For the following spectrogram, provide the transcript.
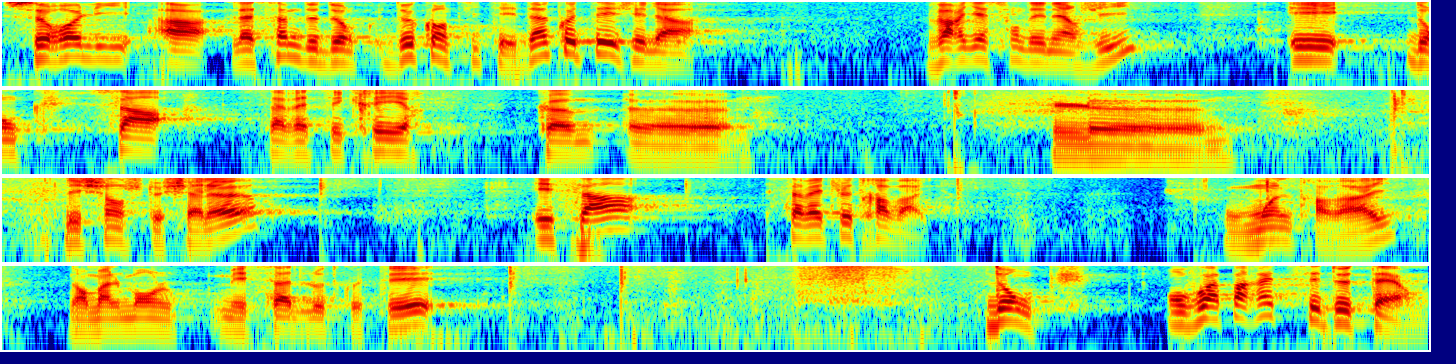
se relie à la somme de deux quantités. D'un côté, j'ai la variation d'énergie. Et donc ça, ça va s'écrire comme euh, l'échange de chaleur. Et ça, ça va être le travail. Ou moins le travail. Normalement, on met ça de l'autre côté. Donc, on voit apparaître ces deux termes.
